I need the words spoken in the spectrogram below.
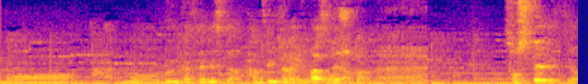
もう、あもう文化祭でしたよ。楽しんでいただきましたよ。ね。そしてですよ、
